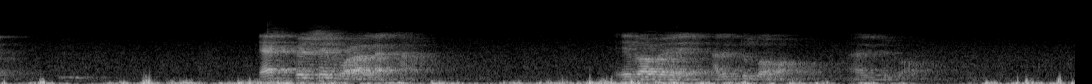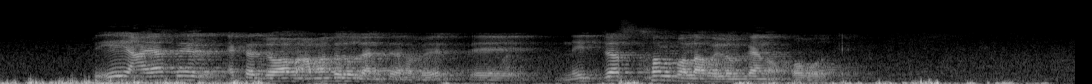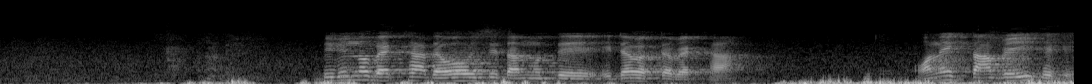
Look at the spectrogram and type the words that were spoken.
এক পেশে পড়ালেখা। এভাবে আরেকটু কম আরেকটু কম। এই আয়াতের একটা জবাব আমাদেরও জানতে হবে। নিদ্রাস্থল বলা হইল কেন কবরকে? বিভিন্ন ব্যাখ্যা দেওয়া হয়েছে, তার মধ্যে এটাও একটা ব্যাখ্যা। অনেক তাবেই থেকে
